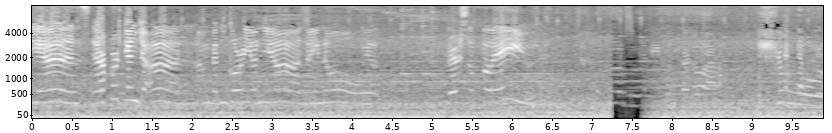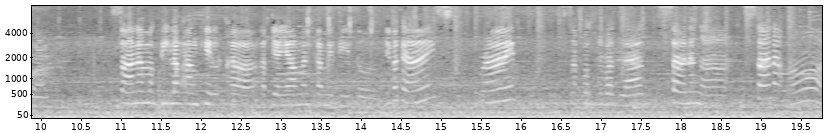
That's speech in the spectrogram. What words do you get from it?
Yes. Airport yan dyan. Ang Ben Gurion yan. I know. There's a plane. Sure. Sana magdilang anghel ka at yayaman kami dito. Di ba guys? Right? Sa pag-vlog. Sana nga. Sana all.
